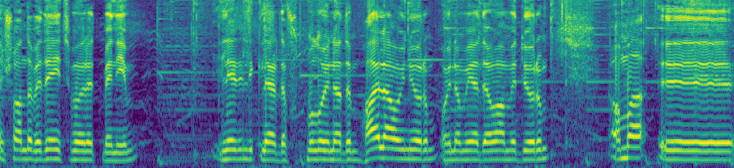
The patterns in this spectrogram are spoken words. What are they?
Ben şu anda beden eğitimi öğretmeniyim. İleriliklerde futbol oynadım. Hala oynuyorum. Oynamaya devam ediyorum. Ama e,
